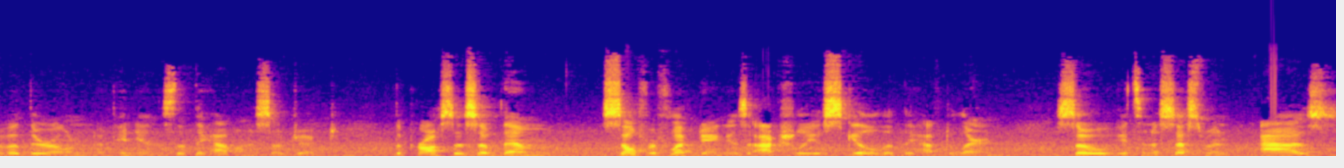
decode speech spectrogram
about their own opinions that they have on a subject. The process of them self reflecting is actually a skill that they have to learn. So it's an assessment as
